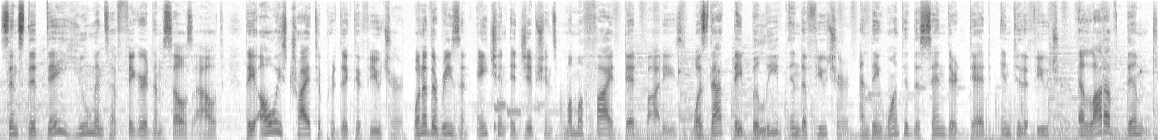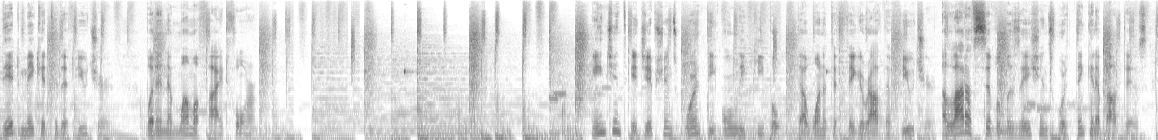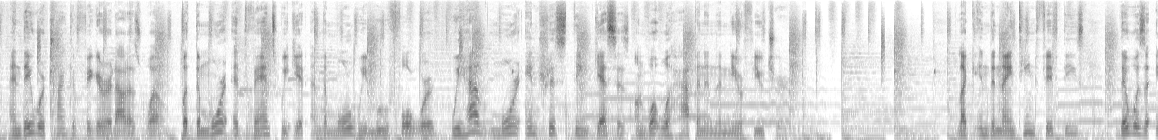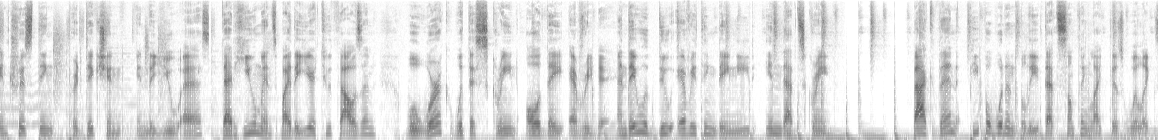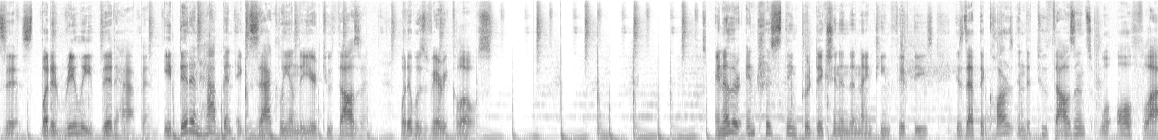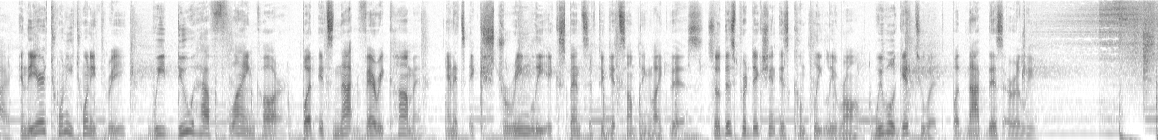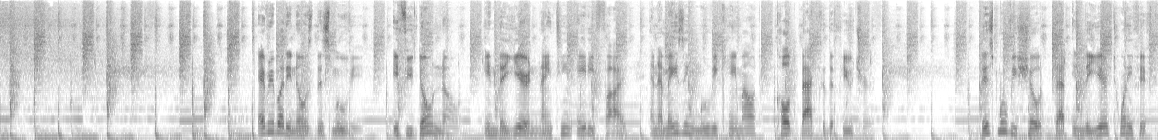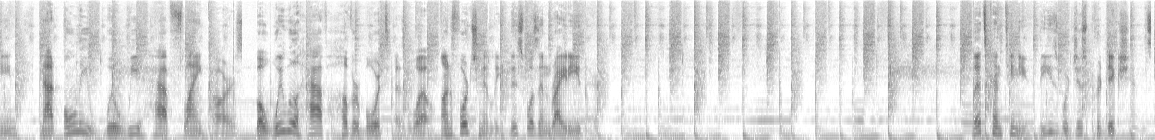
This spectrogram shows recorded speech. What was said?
Since the day humans have figured themselves out, they always try to predict the future. One of the reasons ancient Egyptians mummified dead bodies was that they believed in the future and they wanted to send their dead into the future. A lot of them did make it to the future, but in a mummified form. Ancient Egyptians weren't the only people that wanted to figure out the future. A lot of civilizations were thinking about this and they were trying to figure it out as well. But the more advanced we get and the more we move forward, we have more interesting guesses on what will happen in the near future. Like in the 1950s, there was an interesting prediction in the US that humans by the year 2000 will work with a screen all day every day and they will do everything they need in that screen. Back then, people wouldn't believe that something like this will exist, but it really did happen. It didn't happen exactly in the year 2000, but it was very close. Another interesting prediction in the 1950s is that the cars in the 2000s will all fly. In the year 2023, we do have flying car, but it's not very common and it's extremely expensive to get something like this. So this prediction is completely wrong. We will get to it, but not this early. Everybody knows this movie. If you don't know, in the year 1985, an amazing movie came out called Back to the Future. This movie showed that in the year 2015, not only will we have flying cars, but we will have hoverboards as well. Unfortunately, this wasn't right either. Let's continue, these were just predictions.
